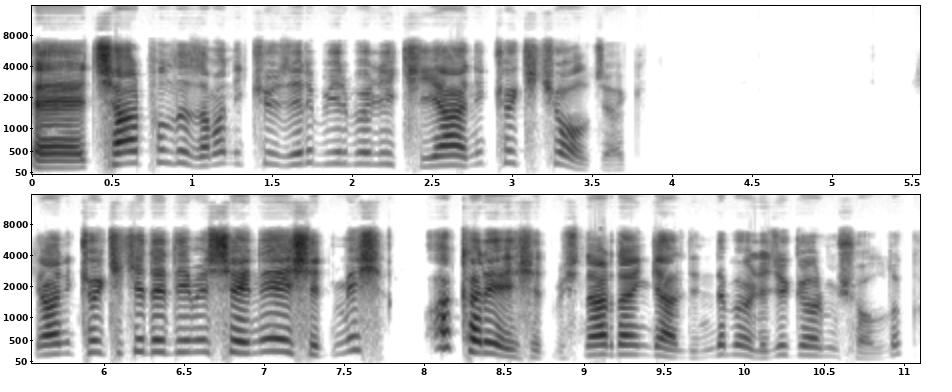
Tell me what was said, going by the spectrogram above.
Ee, çarpıldığı zaman 2 üzeri 1 bölü 2 yani kök 2 olacak. Yani kök 2 dediğimiz şey neye eşitmiş? A kareye eşitmiş. Nereden geldiğini de böylece görmüş olduk.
